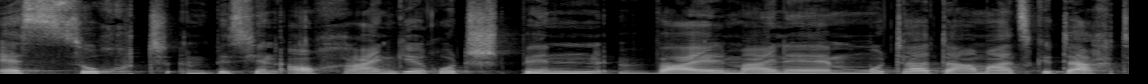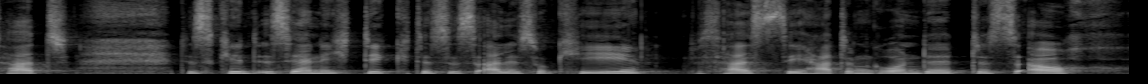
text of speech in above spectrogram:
Esssucht ein bisschen auch reingerutscht bin, weil meine Mutter damals gedacht hat, das Kind ist ja nicht dick, das ist alles okay. Das heißt, sie hat im Grunde das auch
